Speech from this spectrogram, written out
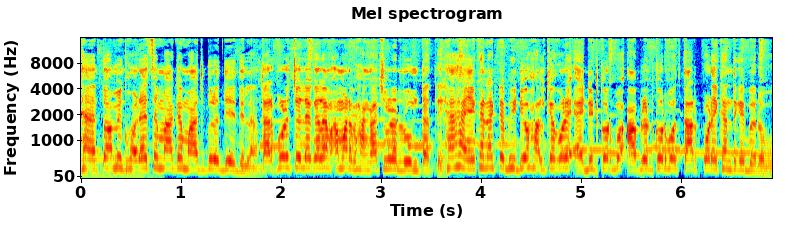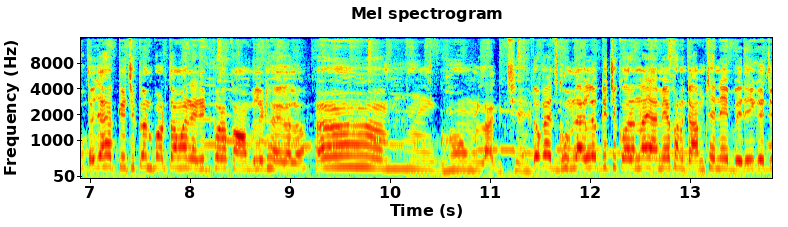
হ্যাঁ তো আমি ঘরে এসে মাকে মাছগুলো দিয়ে দিলাম। তারপরে চলে গেলাম আমার ভাঙাচুড়ার রুমটাতে হ্যাঁ হ্যাঁ এখানে একটা ভিডিও হালকা করে এডিট করব আপলোড করব তারপরে এখান থেকে বেরোবো। তো যাই হোক কিছুক্ষণ পর তো আমার এডিট করা কমপ্লিট হয়ে গেল। ঘুম লাগছে। তো গাছ ঘুম লাগলেও কিছু করে নাই আমি এখন গামছা নিয়ে বেরিয়ে গেছি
